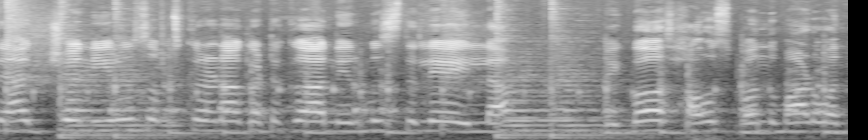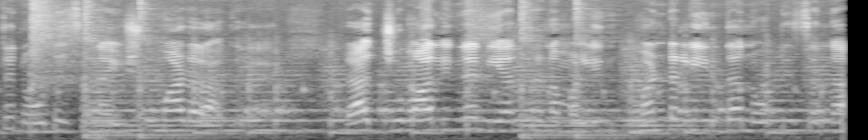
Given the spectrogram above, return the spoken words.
ತ್ಯಾಜ್ಯ ನೀರು ಸಂಸ್ಕರಣಾ ಘಟಕ ನಿರ್ಮಿಸದಲೇ ಇಲ್ಲ. ಬಿಗ್ ಬಾಸ್ ಹೌಸ್ ಬಂದ್ ಮಾಡುವಂತೆ ನೋಟಿಸ್ ಅನ್ನ ಇಶ್ಯೂ ಮಾಡಲಾಗಿದೆ. ರಾಜ್ಯ ಮಾಲಿನ್ಯ ನಿಯಂತ್ರಣ ಮಂಡಳಿಯಿಂದ ನೋಟಿಸ್ ಅನ್ನ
